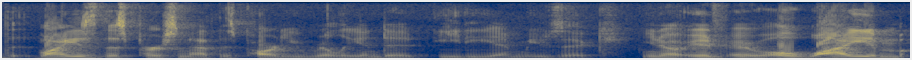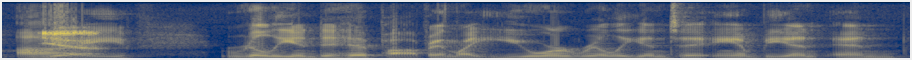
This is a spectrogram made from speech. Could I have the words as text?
th- why is this person at this party really into EDM music you know oh why am I Yeah. really into hip hop and like you're really into ambient and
